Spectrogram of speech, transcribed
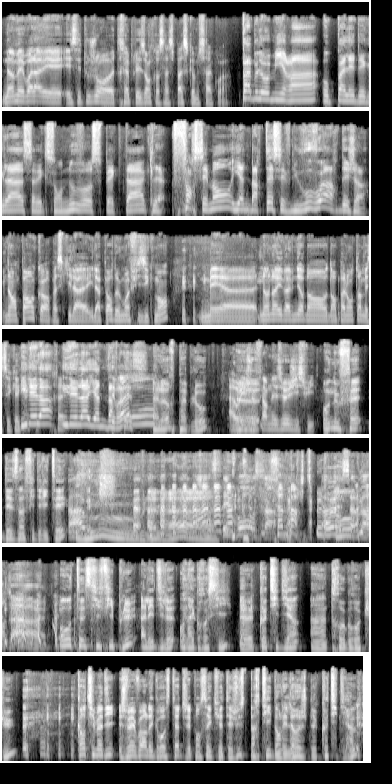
non, mais voilà, et, et c'est toujours euh, très plaisant quand ça se passe comme ça, quoi. Pablo Mira au Palais des Glaces avec son nouveau spectacle. Forcément, Yann Barthès est venu vous voir déjà. Non, pas encore, parce qu'il a, il a peur de moi physiquement. Mais euh, non, non, il va venir dans, dans pas longtemps. Mais c'est quelqu'un. Il est là, très- il est là, Yann C'est vrai Barthès. Alors, Pablo Ah oui, je Euh, ferme les yeux et j'y suis. On nous fait des infidélités. Ah oui. Ouh là là. C'est bon ça. Ça marche tout. Ah ouais, On- ça marche. Ah ouais. On te suffit plus. Allez, dis-le, on a grossi. Euh, quotidien, un trop gros cul. Quand tu m'as dit, je vais voir les grosses têtes, j'ai pensé que tu étais juste parti dans les loges de quotidien.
